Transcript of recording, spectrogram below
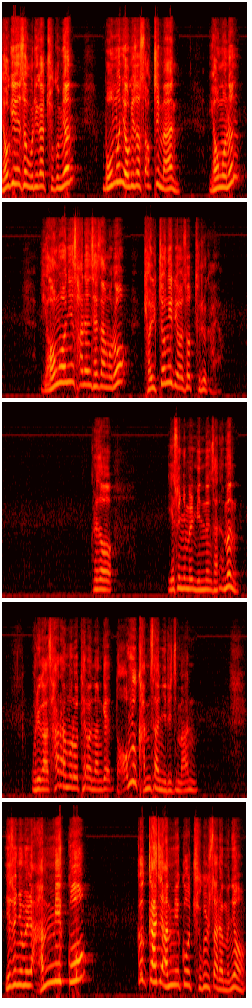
여기에서 우리가 죽으면 몸은 여기서 썩지만 영혼은 영원히 사는 세상으로 결정이 되어서 들어가요. 그래서 예수님을 믿는 사람은 우리가 사람으로 태어난 게 너무 감사한 일이지만 예수님을 안 믿고 끝까지 안 믿고 죽을 사람은요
